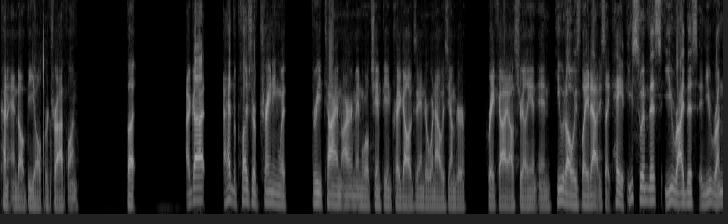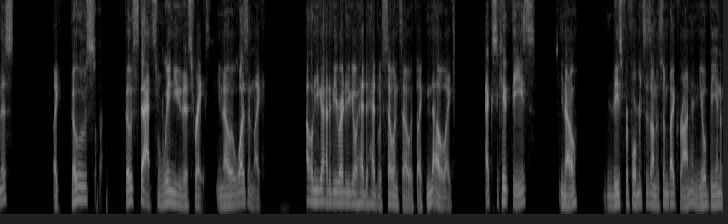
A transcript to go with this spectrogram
kind of end all be all for triathlon. But I got I had the pleasure of training with three time Ironman World Champion Craig Alexander when I was younger great guy, Australian, and he would always lay it out. He's like, "Hey, if you swim this, you ride this, and you run this, like those those stats win you this race." You know, it wasn't like, "Oh, you got to be ready to go head to head with so and so." It's like, no, like execute these, you know, these performances on the swim bike run, and you'll be in a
